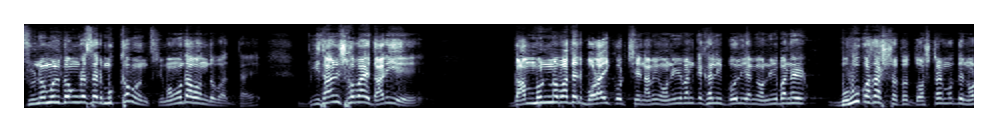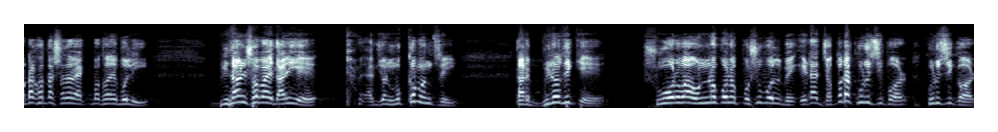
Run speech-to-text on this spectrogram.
তৃণমূল কংগ্রেসের মুখ্যমন্ত্রী মমতা বন্দ্যোপাধ্যায় বিধানসভায় দাঁড়িয়ে ব্রাহ্মণ্যবাদের বড়াই করছেন, আমি অনির্বাণকে খালি বলি, আমি অনির্বাণের বহু কথার সাথে, দশটার মধ্যে নটা কথার সাথে একমত হয়ে বলি, বিধানসভায় দাঁড়িয়ে একজন মুখ্যমন্ত্রী তার বিরোধীকে শুয়োর বা অন্য কোনো পশু বলবে, এটা যতটা কুরুচিকর কুরুচিকর,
